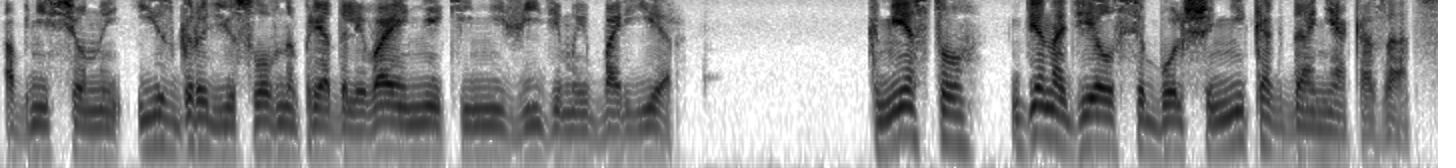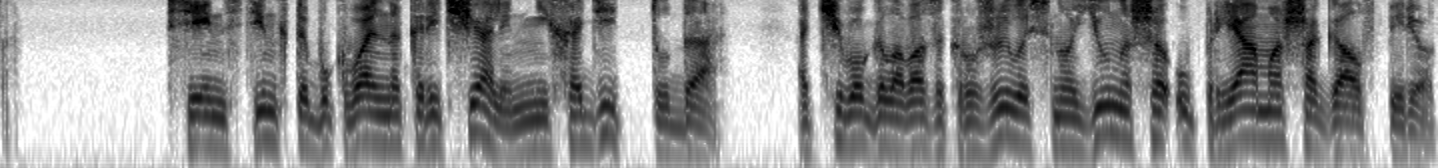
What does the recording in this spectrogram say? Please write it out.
обнесенный изгородью, словно преодолевая некий невидимый барьер. К месту, где надеялся больше никогда не оказаться. Все инстинкты буквально кричали «не ходить туда», отчего голова закружилась, но юноша упрямо шагал вперед.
